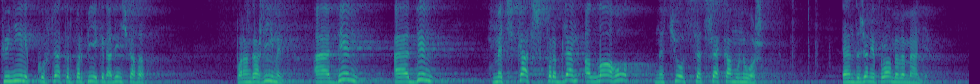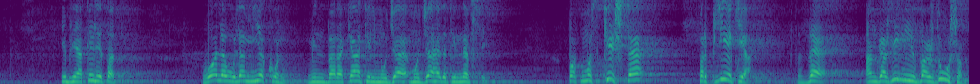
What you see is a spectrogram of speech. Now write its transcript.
Ky njeri kur flet për përpjekjen, a din çka thot? Për angazhimin, a e din, a e din me çka të shpërblen Allahu në qoftë se të sheh ka munohesh? E ndëgjoni pra me vëmendje. Ibn Aqili thot: "Wa law lam yakun min barakati al-mujahadati an-nafsi" Po të mos kishte përpjekja dhe angazhimi i vazhdueshëm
